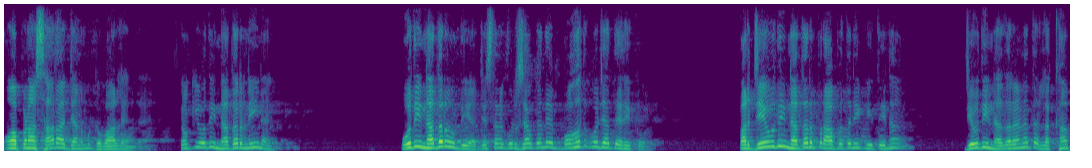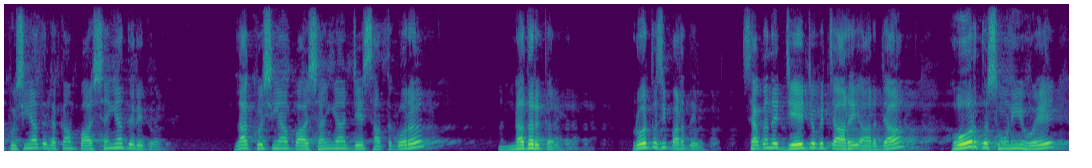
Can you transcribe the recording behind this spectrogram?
ਉਹ ਆਪਣਾ ਸਾਰਾ ਜਨਮ ਗਵਾ ਲੈਂਦਾ ਕਿਉਂਕਿ ਉਹਦੀ ਨਦਰ ਨਹੀਂ ਨਾ। ਉਹਦੀ ਨਦਰ ਹੁੰਦੀ ਹੈ। ਜਿਸ ਤਰ੍ਹਾਂ ਗੁਰੂ ਸਾਹਿਬ ਕਹਿੰਦੇ, ਬਹੁਤ ਕੁਝ ਹੈ ਤੇਰੇ ਕੋਲ। ਪਰ ਜੇ ਉਹਦੀ ਨਜ਼ਰ ਪ੍ਰਾਪਤ ਨਹੀਂ ਕੀਤੀ ਨਾ, ਜੇ ਉਹਦੀ ਨਜ਼ਰ ਹੈ ਨਾ, ਤਾਂ ਲੱਖਾਂ ਖੁਸ਼ੀਆਂ ਤੇ ਲੱਖਾਂ ਪਾਤਸ਼ਾਹੀਆਂ ਤੇਰੇ ਕੋਲ। ਲੱਖ ਖੁਸ਼ੀਆਂ ਪਾਤਸ਼ਾਹੀਆਂ ਜੇ ਸਤਗੁਰ ਨਦਰ ਕਰੇ। ਰੋਜ਼ ਤੁਸੀਂ ਪੜ੍ਹਦੇ ਹੋ। ਸਾਹਿਬ ਕਹਿੰਦੇ ਜੇ ਜੁਗ ਚਾਰੇ ਆਰਜਾ, ਹੋਰ ਦਸੂਣੀ ਹੋਏ,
